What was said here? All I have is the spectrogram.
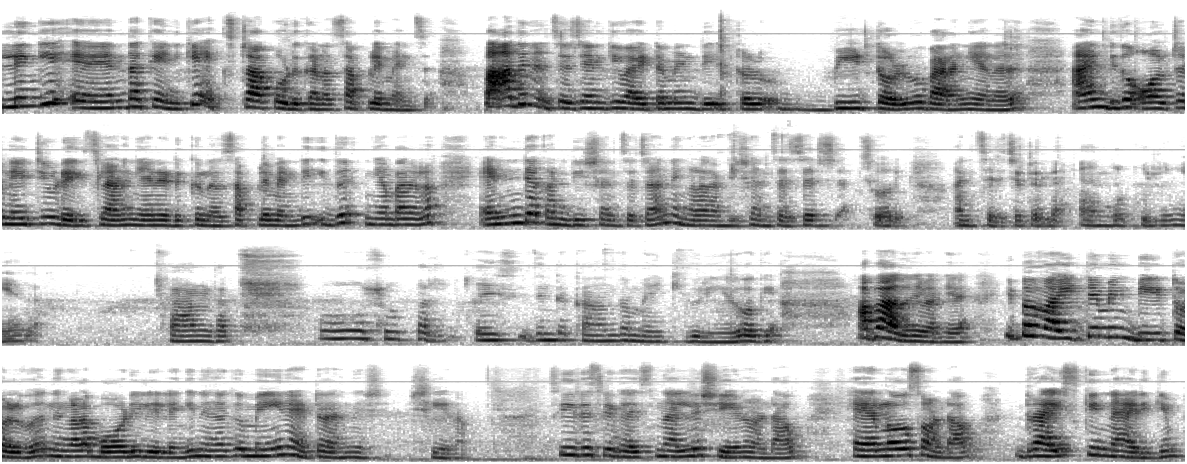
അല്ലെങ്കിൽ എന്തൊക്കെ എനിക്ക് എക്സ്ട്രാ കൊടുക്കണം സപ്ലിമെന്റ്സ് അപ്പം അതിനനുസരിച്ച് എനിക്ക് vitamin D twelve B twelve പറഞ്ഞു തന്നത്. ആൻഡ് ഇത് ഓൾട്ടർനേറ്റീവ് ഡേയ്സിലാണ് ഞാൻ എടുക്കുന്നത് സപ്ലിമെന്റ് ഇത് ഞാൻ പറഞ്ഞല്ലോ എന്റെ കണ്ടീഷൻ അനുസരിച്ചാണ് നിങ്ങളുടെ കണ്ടീഷൻ അനുസരിച്ച് സോറി അനുസരിച്ചിട്ടില്ല എന്തോ കുലുങ്ങിയത് കാന്തം. ഓ സൂപ്പർ. ഗൈസ് ഇതിന്റെ കാന്തം മൈക്ക് കുരുങ്ങിയത് ഓക്കെ. അപ്പോൾ അത് ഞാൻ പറഞ്ഞുതരാം ഇപ്പം വൈറ്റമിൻ ബി ട്വൽവ് നിങ്ങളുടെ ബോഡിയിൽ ഇല്ലെങ്കിൽ നിങ്ങൾക്ക് മെയിനായിട്ട് വരുന്ന ക്ഷ- ക്ഷീണം. സീരിയസ്ലി ഗൈസ് നല്ല ക്ഷീണം ഉണ്ടാവും. ഹെയർ ലോസ് ഉണ്ടാവും. ഡ്രൈ സ്കിൻ ആയിരിക്കും.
